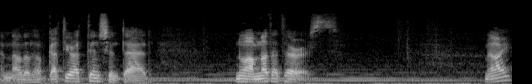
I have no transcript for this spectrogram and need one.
And now that I've got your attention, Dad, no, I'm not a terrorist. May I?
